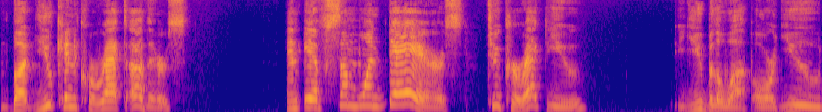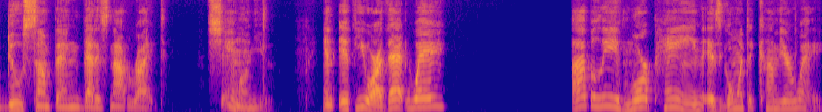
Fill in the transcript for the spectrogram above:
but you can correct others. And if someone dares to correct you, you blow up or you do something that is not right. Shame on you. And if you are that way, I believe more pain is going to come your way.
